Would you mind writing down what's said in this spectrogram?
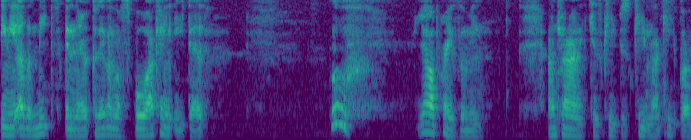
any other meats in there because they're gonna spoil. I can't eat that. Whew. Y'all pray for me. I'm trying to just keep keep my keep a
